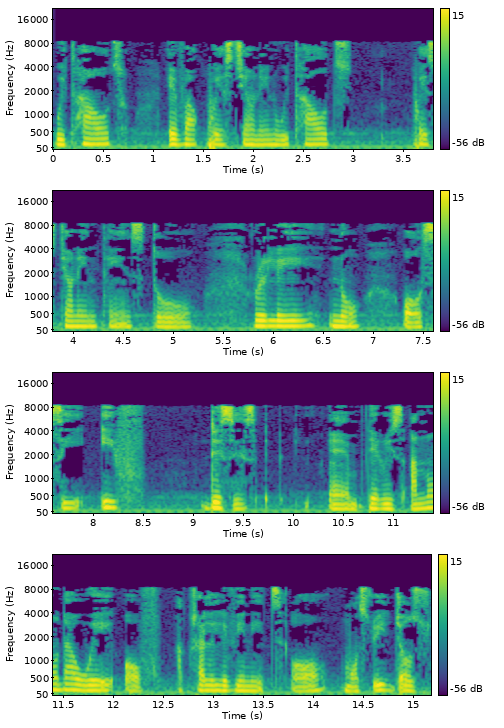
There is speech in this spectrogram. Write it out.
without ever questioning, without questioning things to really know or see if this is um, there is another way of actually living it or must we just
